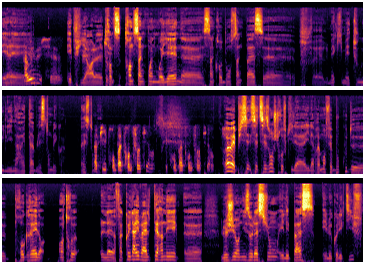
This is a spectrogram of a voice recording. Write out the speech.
Et, ah oui, oui, et puis alors, le 35 points de moyenne, 5 euh, rebonds, 5 passes, euh, euh, le mec il met tout, il est inarrêtable, laisse tomber quoi. Laisse tomber. Ah puis il prend pas 35 tirs, hein. il prend pas 35 tirs. Ouais ouais, puis cette saison je trouve qu'il a, il a vraiment fait beaucoup de progrès entre enfin, quand il arrive à alterner euh, le jeu en isolation et les passes et le collectif,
